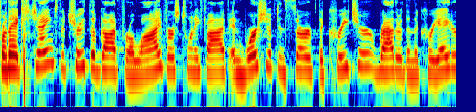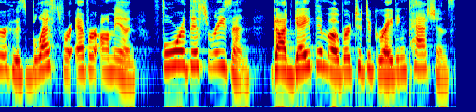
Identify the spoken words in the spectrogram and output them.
For they exchanged the truth of God for a lie, verse 25, and worshiped and served the creature rather than the creator who is blessed forever. Amen. For this reason, God gave them over to degrading passions.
